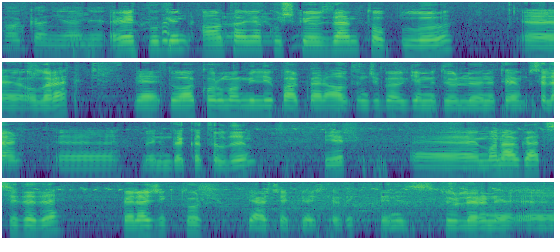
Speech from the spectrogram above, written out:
Hakan yani Evet bugün Antalya Kuş Gözlem Topluluğu e, olarak ve Doğa Koruma Milli Parklar 6. Bölge Müdürlüğü'nü temsilen e, benim de katıldığım bir e, Manavgat Side'de pelajik tur gerçekleştirdik. Deniz türlerini e,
